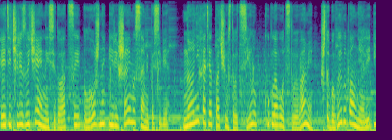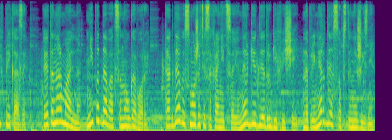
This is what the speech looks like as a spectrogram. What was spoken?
Эти чрезвычайные ситуации ложны и решаемы сами по себе, но они хотят почувствовать силу, кукловодствуя вами, чтобы вы выполняли их приказы. Это нормально, не поддаваться на уговоры. Тогда вы сможете сохранить свою энергию для других вещей, например, для собственной жизни.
